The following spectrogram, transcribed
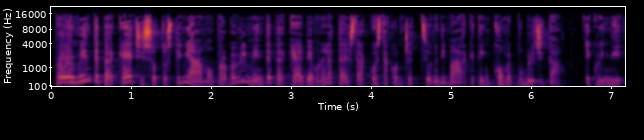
Probabilmente perché ci sottostimiamo, probabilmente perché abbiamo nella testa questa concezione di marketing come pubblicità e quindi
